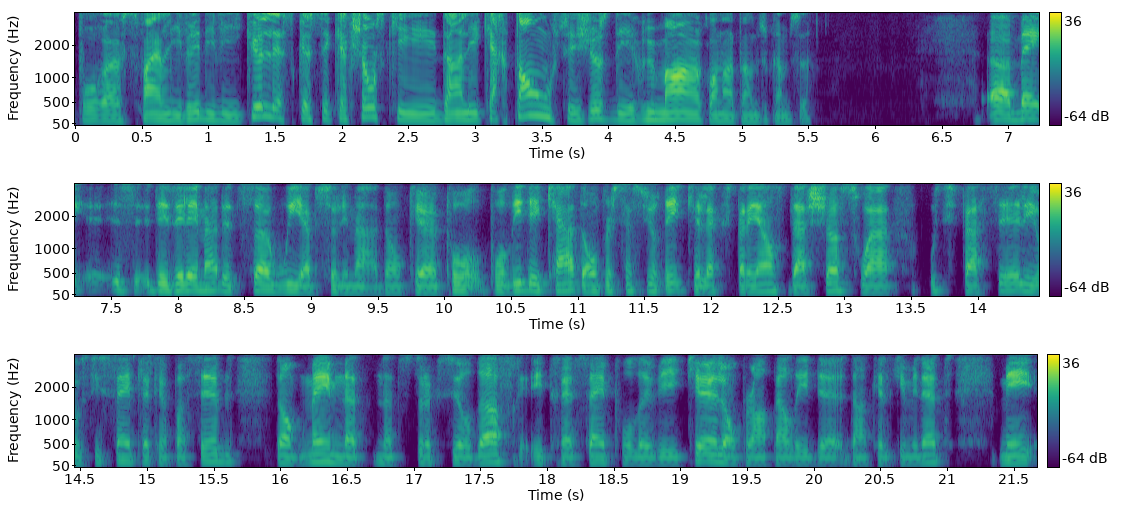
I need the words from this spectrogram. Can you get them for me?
pour, euh, se faire livrer des véhicules. Est-ce que c'est quelque chose qui est dans les cartons ou c'est juste des rumeurs qu'on a entendues comme ça? Euh, ben, des éléments de ça, oui, absolument. Donc, euh, pour, pour l'ID4, on veut s'assurer que l'expérience d'achat soit aussi facile et aussi simple que possible. Donc, même notre, structure d'offre est très simple pour le véhicule. On peut en parler dans quelques minutes. Mais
